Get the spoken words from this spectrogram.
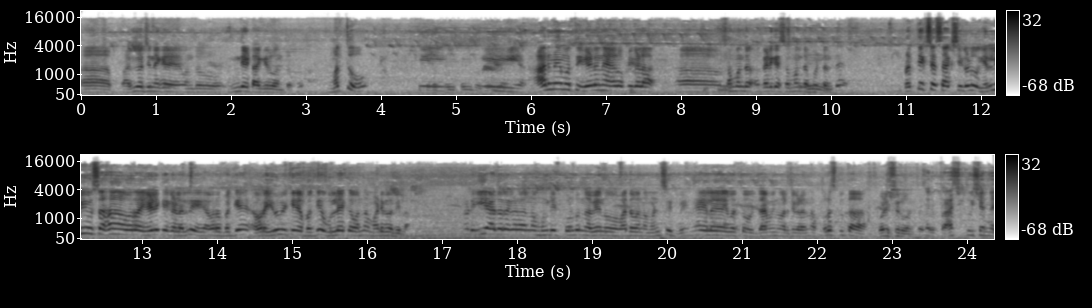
ಆ, ಅಭಿಯೋಜನೆಗೆ ಒಂದು ಹಿಂದೇಟಾಗಿರುವಂಥದ್ದು ಮತ್ತು ಈ ಈ ಆರನೇ ಮತ್ತು ಏಳನೇ ಆರೋಪಿಗಳ ಸಂಬಂಧ ಸಂಬಂಧಗಳಿಗೆ ಸಂಬಂಧಪಟ್ಟಂತೆ ಪ್ರತ್ಯಕ್ಷ ಸಾಕ್ಷಿಗಳು ಎಲ್ಲಿಯೂ ಸಹ ಅವರ ಹೇಳಿಕೆಗಳಲ್ಲಿ ಅವರ ಬಗ್ಗೆ ಅವರ ಇರುವಿಕೆಯ ಬಗ್ಗೆ ಉಲ್ಲೇಖವನ್ನ ಮಾಡಿರೋದಿಲ್ಲ. ನೋಡಿ ಈ ಆಧಾರಗಳನ್ನ ಮುಂದಿಟ್ಕೊಂಡು ನಾವೇನು ವಾದವನ್ನ ಮಂಡಿಸಿದ್ವಿ ನ್ಯಾಯಾಲಯ ಇವತ್ತು ಜಾಮೀನು ಅರ್ಜಿಗಳನ್ನ ಪುರಸ್ಕೃತಗೊಳಿಸಿರುವಂತದ್ದು. ಸರ್ ಪ್ರಾಸಿಕ್ಯೂಷನ್ನ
